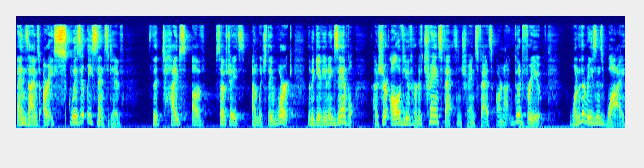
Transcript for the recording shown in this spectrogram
Enzymes are exquisitely sensitive to the types of substrates on which they work. Let me give you an example. I'm sure all of you have heard of trans fats, and trans fats are not good for you. One of the reasons why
